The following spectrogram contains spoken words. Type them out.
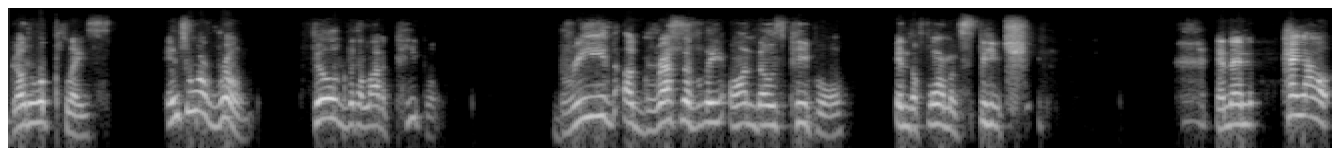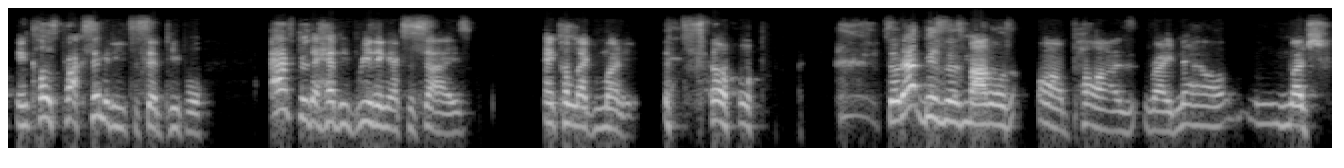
go to a place, into a room filled with a lot of people, breathe aggressively on those people in the form of speech, and then hang out in close proximity to said people after the heavy breathing exercise and collect money. so, so that business model is on pause right now, much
